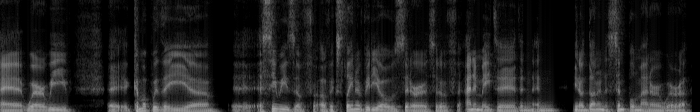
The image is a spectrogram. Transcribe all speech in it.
uh, where we've uh, come up with a uh, a series of, of explainer videos that are sort of animated and, and you know done in a simple manner where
